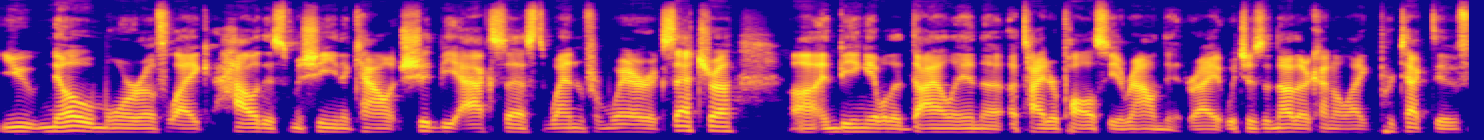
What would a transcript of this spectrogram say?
you know more of like how this machine account should be accessed, when, from where, etc., uh, and being able to dial in a, a, tighter policy around it, right? Which is another kind of like protective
